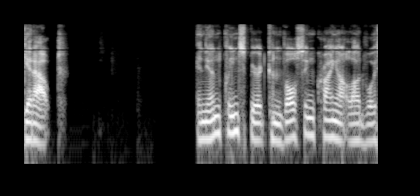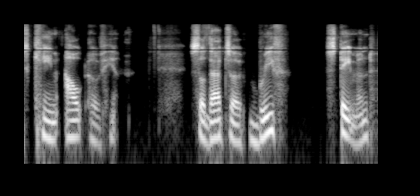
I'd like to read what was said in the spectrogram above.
get out. And the unclean spirit, convulsing, crying out loud voice, came out of him. So that's a brief statement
